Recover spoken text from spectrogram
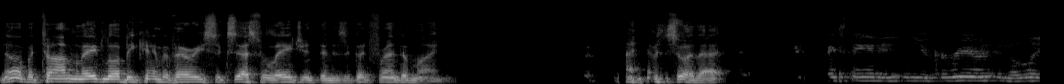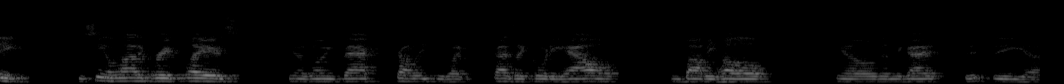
No, but Tom Laidlaw became a very successful agent and is a good friend of mine. I never saw that. Stan, in, in your career in the league, you've seen a lot of great players, you know, going back probably to like guys like Gordie Howe and Bobby Hull, you know, then the guys, the the, uh,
